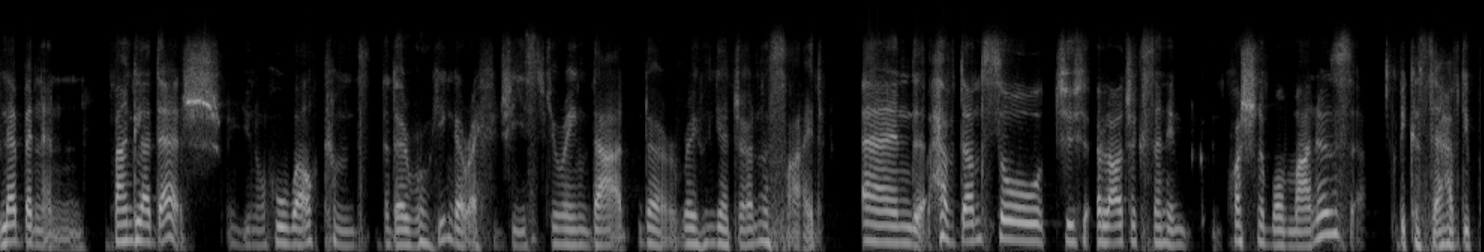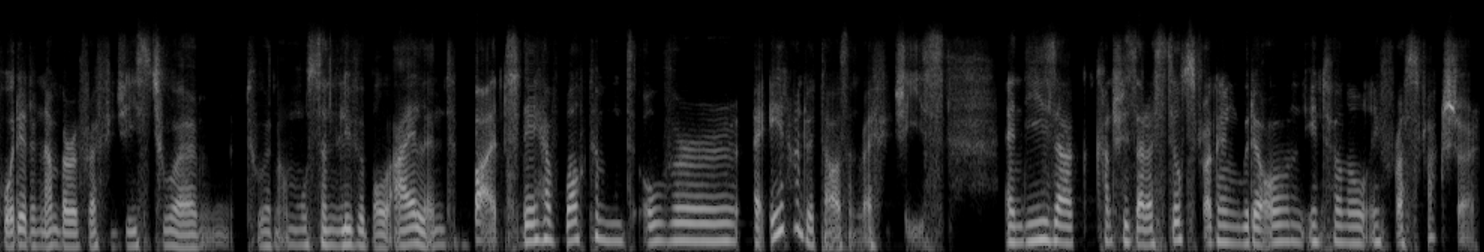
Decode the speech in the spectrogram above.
Lebanon, Bangladesh, you know, who welcomed the Rohingya refugees during that the Rohingya genocide and have done so to a large extent in questionable manners because they have deported a number of refugees to a um, to an almost unlivable island. But they have welcomed over 800,000 refugees, and these are countries that are still struggling with their own internal infrastructure.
